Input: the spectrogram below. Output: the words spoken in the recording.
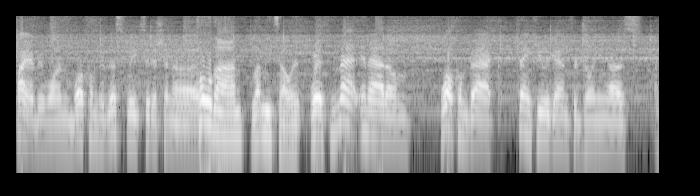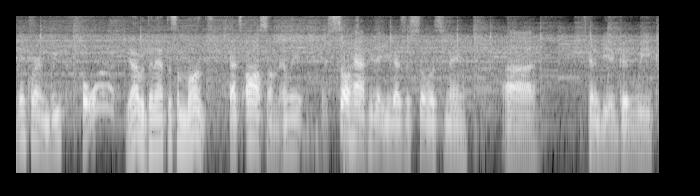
Hi everyone, welcome to this week's edition of Hold on, let me tell it. with Matt and Adam. Welcome back. Thank you again for joining us. I think we're in week four. Yeah, we've been at this a month. That's awesome, and we we're so happy that you guys are still listening. Uh, it's gonna be a good week.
